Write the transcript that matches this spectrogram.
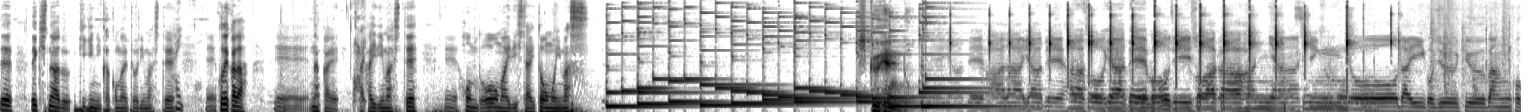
で歴史のある木々に囲まれておりまして、はい。えーこれから、えー中へはい入りまして、えー本堂をお参りしたいと思います。聞く遍路。第59番国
